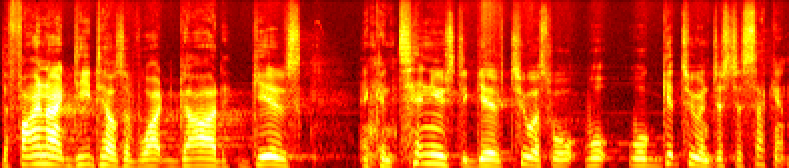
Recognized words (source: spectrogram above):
The finite details of what God gives and continues to give to us, we'll, we'll, we'll, get to in just a second.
